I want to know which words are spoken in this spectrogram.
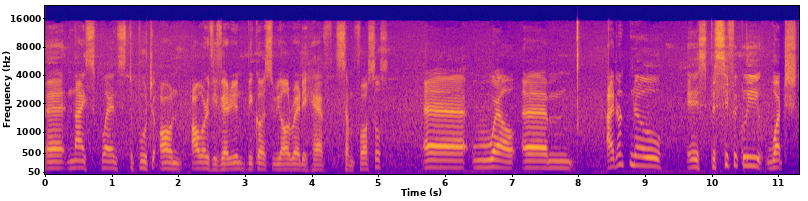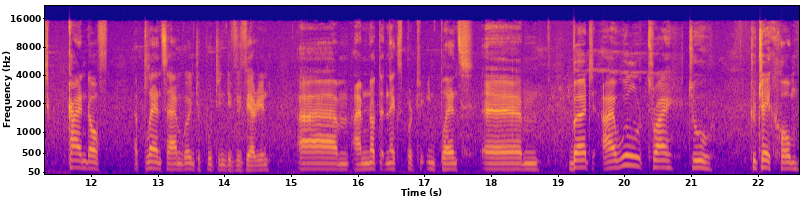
uh, nice plants to put on our vivarium because we already have some fossils. Uh, well um, I don't know uh, specifically what kind of uh, plants I'm going to put in the vivarium. Um, I'm not an expert in plants um, but I will try to to take home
